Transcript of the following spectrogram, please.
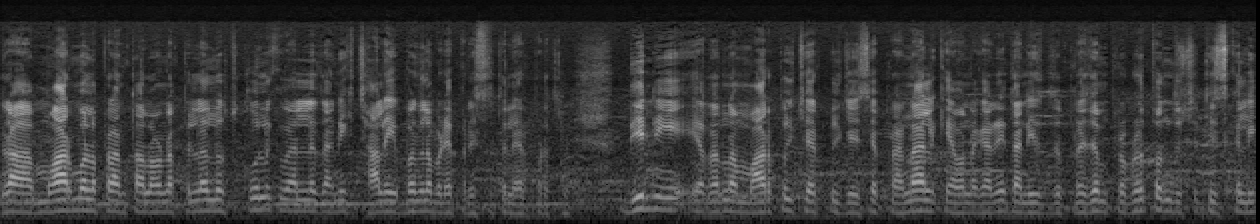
గ్రా మారుమూల ప్రాంతాల్లో ఉన్న పిల్లలు స్కూల్కి వెళ్ళడానికి చాలా ఇబ్బందులు పడే పరిస్థితులు ఏర్పడుతున్నాయి. దీన్ని ఏదన్నా మార్పులు చేర్పులు చేసే ప్రణాళిక ఏమన్నా కానీ దాన్ని ప్రజ ప్రభుత్వం దృష్టి తీసుకెళ్ళి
